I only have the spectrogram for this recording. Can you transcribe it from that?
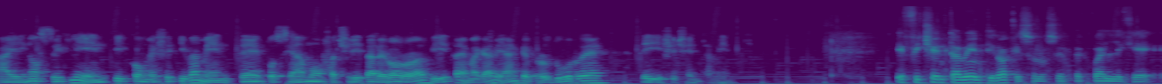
ai nostri clienti come effettivamente possiamo facilitare loro la vita e magari anche produrre degli efficientamenti. Efficientamenti no? che sono sempre quelli che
